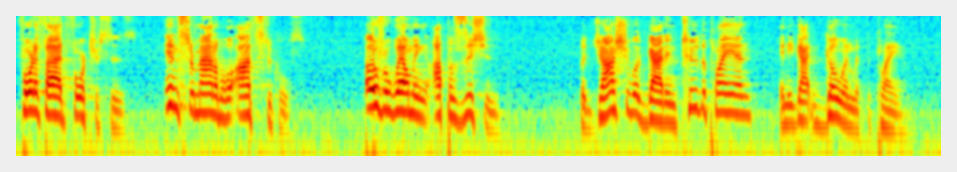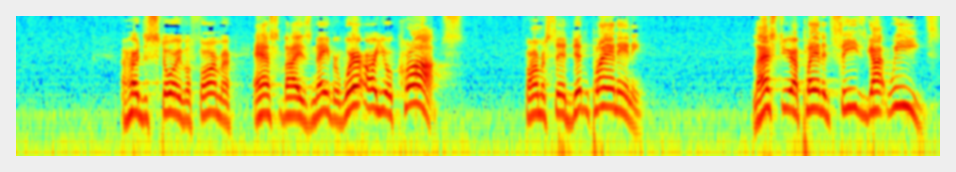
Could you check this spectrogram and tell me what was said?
fortified fortresses, insurmountable obstacles, overwhelming opposition. But Joshua got into the plan and he got going with the plan. I heard the story of a farmer asked by his neighbor, Where are your crops? Farmer said, Didn't plant any. Last year I planted seeds, got weeds.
